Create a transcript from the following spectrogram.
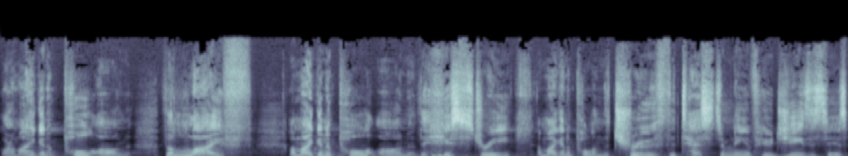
Or am I going to pull on the life? Am I going to pull on the history? Am I going to pull on the truth, the testimony of who Jesus is?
